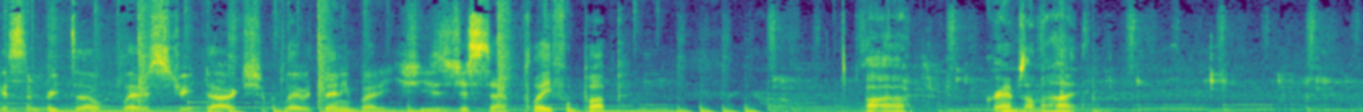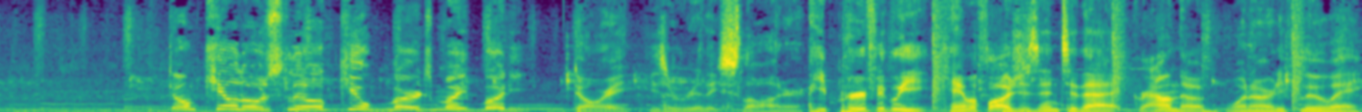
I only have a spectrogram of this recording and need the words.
Guess Sombrita play with street dogs. She'll play with anybody. She's just a playful pup. Uh oh. Graham's on the hunt. Don't kill those little cute birds, my buddy. Don't worry, he's a really slow hunter. He perfectly camouflages into that ground though. One already flew away.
